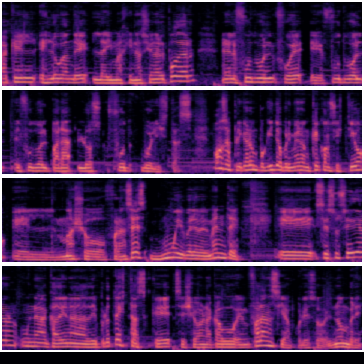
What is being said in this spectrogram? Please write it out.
aquel eslogan de la imaginación al poder. En el fútbol fue eh, fútbol, el fútbol para los futbolistas. Vamos a explicar un poquito primero en qué consistió el Mayo francés, muy brevemente. Eh, se sucedieron una cadena de protestas que se llevaron a cabo en Francia, por eso el nombre,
